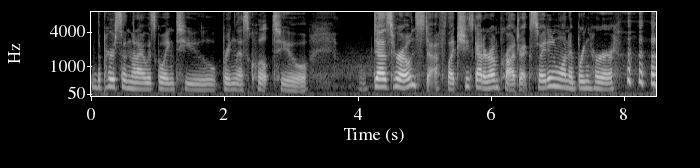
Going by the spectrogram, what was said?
the person that I was going to bring this quilt to does her own stuff. Like she's got her own projects. So I didn't want to bring her a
